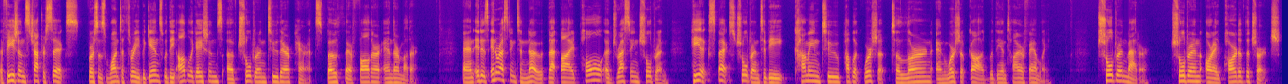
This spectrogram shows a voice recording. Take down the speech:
Ephesians chapter 6, verses 1 to 3 begins with the obligations of children to their parents, both their father and their mother. And it is interesting to note that by Paul addressing children, he expects children to be coming to public worship to learn and worship God with the entire family. Children matter. Children are a part of the church,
